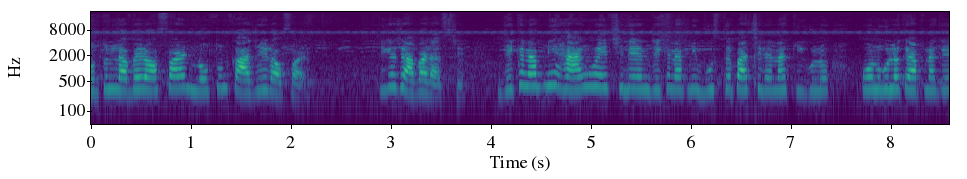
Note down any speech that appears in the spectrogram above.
নতুন লাভের অফার নতুন কাজের অফার ঠিক আছে, আবার আসছে। যেখানে আপনি হ্যাং হয়েছিলেন, যেখানে আপনি বুঝতে পারছিলেন না কীগুলো, কোনগুলোকে আপনাকে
